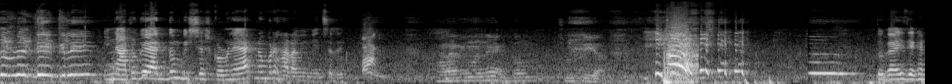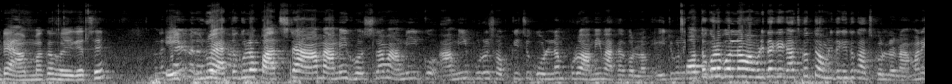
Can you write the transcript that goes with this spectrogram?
তোমরা দেখলে। এই নাটকে একদম বিশ্বাস করব না এক নম্বরে হারামি মেয়ে ছেলে। হারামি মানে একদম চুতিয়া। তো গাইজ এখানটায় আম মাখা হয়ে গেছে। এই পুরো এতগুলো পাঁচটা আম আমি ঘষলাম আমি আমি পুরো সবকিছু করলাম পুরো আমি মাখা করলাম। এইটুকু কত করে বললাম অমৃতাকে কাজ করতে অমৃতা কিন্তু কাজ করল না। মানে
